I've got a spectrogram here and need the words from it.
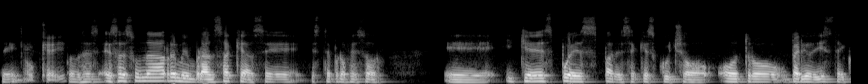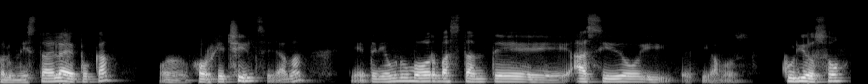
¿sí? Entonces, esa es una remembranza que hace este profesor. y que después parece que escuchó otro periodista y columnista de la época, Jorge Chill se llama, que tenía un humor bastante ácido y, pues, digamos, curioso.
